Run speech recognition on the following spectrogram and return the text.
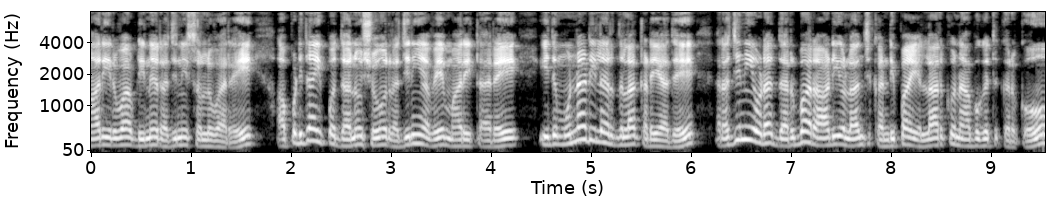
மாறிடுவா அப்படின்னு ரஜினி சொல்லுவாரு. அப்படிதான் இப்போ தனுஷும் ரஜினியாவே மாறிட்டாரு. இது முன்னாடியில இருந்தெல்லாம் கிடையாது. ரஜினியோட தர்பார் ஆடியோ லான்ச் கண்டிப்பா எல்லாருக்கும் ஞாபகத்துக்கு இருக்கும்.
